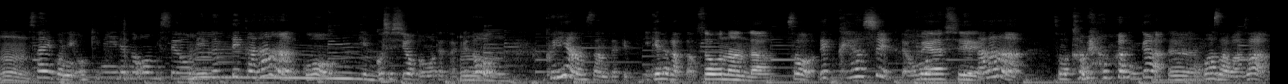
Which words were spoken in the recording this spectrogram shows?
んうん。最後にお気に入りのお店を巡ってからうん。こう引っ越ししようと思ってたけど、うんクリアンさんだけ行けなかったの。そうなんだ。そう。で悔しいって思ってたらそのカメラマンがうん。わざわざ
